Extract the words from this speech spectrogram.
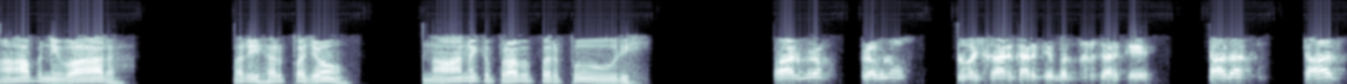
ਆਪ ਨਿਵਾਰ ਹਰਿ ਹਰ ਭਜੋ, ਨਾਨਕ ਪ੍ਰਭ ਭਰਪੂਰੀ। ਪਾਰਬ੍ਰਹਮ ਪ੍ਰਭੂ ਨੂੰ ਨਮਸਕਾਰ ਕਰਕੇ, ਬੰਧਨ ਕਰਕੇ, ਸਾਧਾ, ਸਾਧ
